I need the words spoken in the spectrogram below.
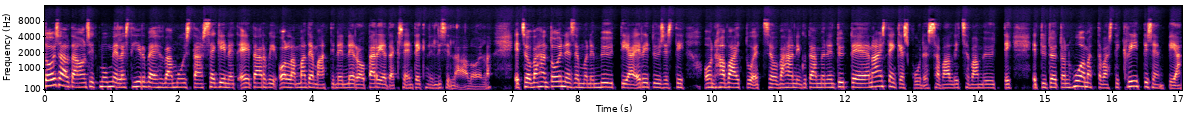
toisaalta on sitten mun mielestä hirveän hyvä muistaa sekin, että ei tarvi olla matemaattinen nero pärjätäkseen teknillisillä aloilla. Et se on vähän toinen semmoinen myytti ja erityisesti on havaittu, että se on vähän niin kuin tämmöinen tyttöjen ja naisten keskuudessa vallitseva myytti, että tytöt on huomattavasti kriittisempiä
